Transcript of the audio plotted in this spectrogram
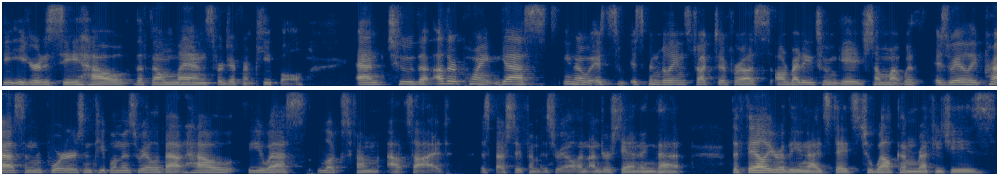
be eager to see how the film lands for different people. And to the other point, yes, you know, it's it's been really instructive for us already to engage somewhat with Israeli press and reporters and people in Israel about how the US looks from outside, especially from Israel, and understanding that the failure of the United States to welcome refugees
